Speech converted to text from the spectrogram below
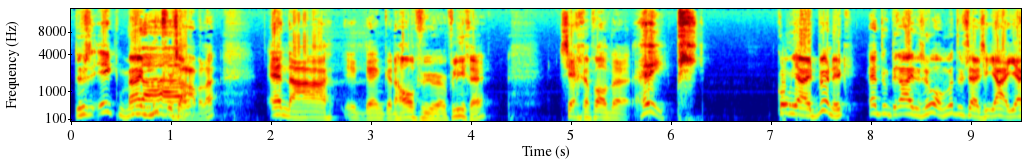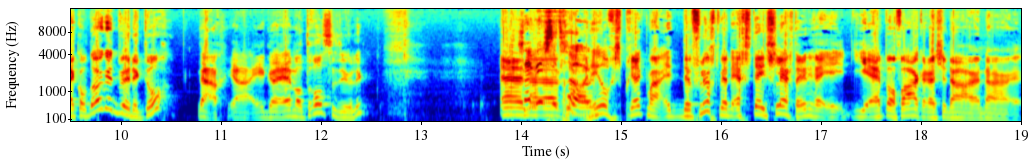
Dus ik mijn Nou. moed verzamelen. En na, ik denk een half uur vliegen, zeggen van... Hé, hey, pst, kom jij uit Bunnik? En toen draaide ze om en toen zei ze... Ja, jij komt ook uit Bunnik, toch? Nou, ja, ik ben helemaal trots natuurlijk. En, Zij wist het uh, gewoon. een heel gesprek, maar de vlucht werd echt steeds slechter. Je hebt al vaker als je naar, naar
